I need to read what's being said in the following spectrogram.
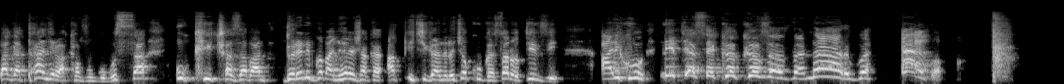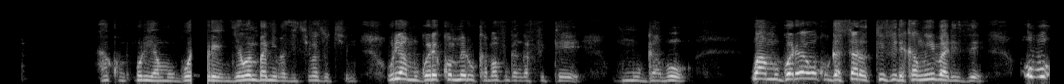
bagatangira bakavuga ubusa ukicaza abantu. Dore ni bwo banyohereje ikiganiro cyo ku gasaro tv ariko ni byo se koko vava ntarwa ntarwa ariko uriya mugore ngewe mba nibaza ikibazo kimwe. Uriya mugore ko mperuka bavuga ngo afite umugabo wa mugore we wo ku gasaro tv reka nkwibarize. Ubu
